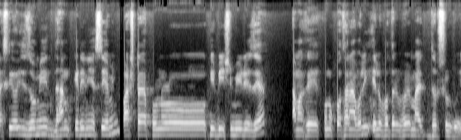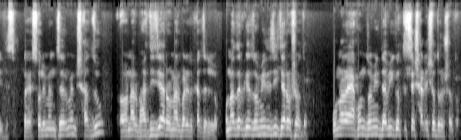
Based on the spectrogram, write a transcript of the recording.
আজকে ওই জমি ধান কেটে নিয়ে এসেছি আমি, পাঁচটা, পনেরো কি বিশ মিনিটে যে আমাকে কোনো কথা না বলি এলোপাতারি ভাবে মারধর শুরু করে দিচ্ছে সলিমান চেয়ারম্যান সাজু, ওনার ভাতিজা আর ওনার বাড়ির কাজের লোক। ওনাদেরকে জমি দিয়েছি তেরো শতক। ওনারা এখন জমি দাবি করতেছে সাড়ে সতেরো শতক।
